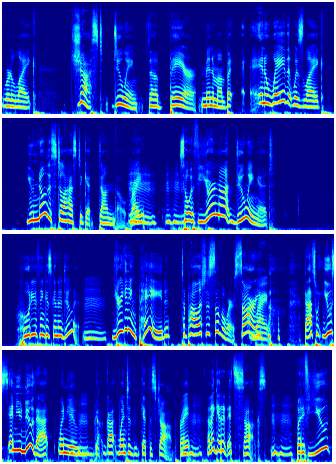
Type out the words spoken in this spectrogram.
were like just doing the bare minimum, but in a way that was like, you know, this still has to get done though, right? Mm, mhm. So if you're not doing it, who do you think is going to do it? Mm. You're getting paid to polish the silverware. Sorry. Right. That's what you and you knew that when you Mm-hmm. g- got went to the, get this job, right? And I get it; it sucks. Mm-hmm. But if you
